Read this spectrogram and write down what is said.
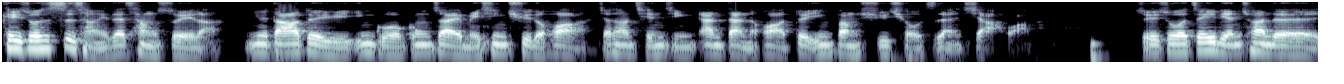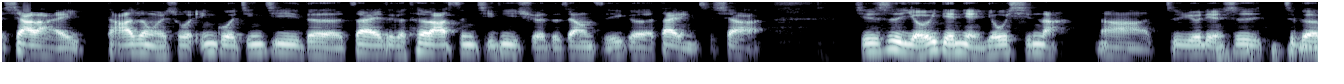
可以说是市场也在唱衰了。因为大家对于英国公债没兴趣的话，加上前景黯淡的话，对英镑需求自然下滑嘛。所以说这一连串的下来，大家认为说英国经济的在这个特拉斯经济学的这样子一个带领之下，其实是有一点点忧心呐。那这有点是这个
